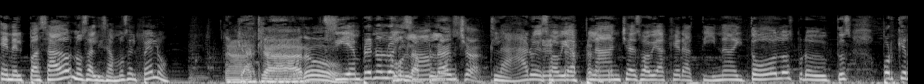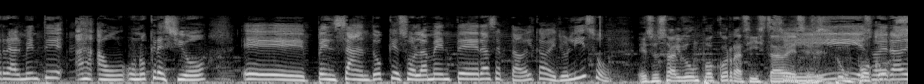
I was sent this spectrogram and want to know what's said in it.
en el pasado nos alisamos el pelo. Ah, claro. Siempre nos lo Con la plancha. Claro, eso había plancha, eso había queratina y todos los productos, porque realmente a- a un- uno creció eh, pensando que solamente era aceptado el cabello liso. Eso es algo un poco racista a veces. Sí, un eso poco era 100%.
